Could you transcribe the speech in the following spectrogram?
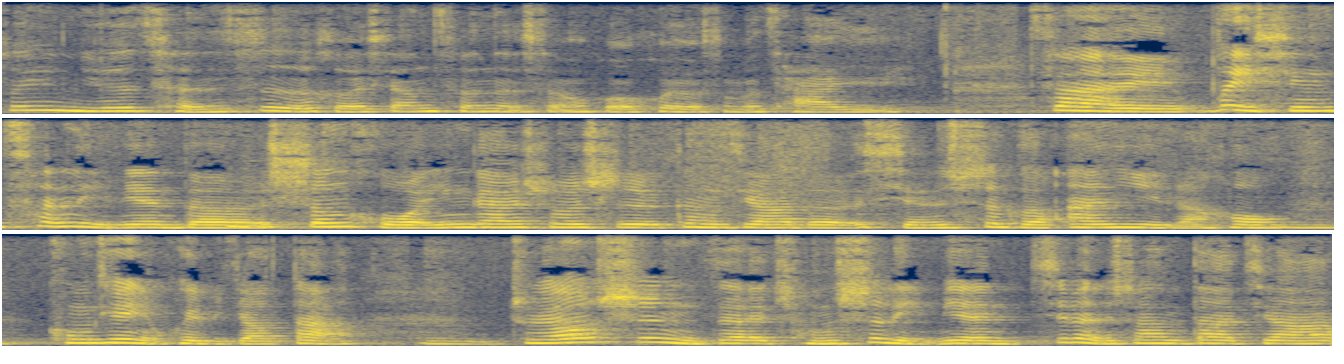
所以你觉得城市和乡村的生活会有什么差异？在卫星村里面的生活应该说是更加的闲适和安逸，然后空间也会比较大。嗯，主要是你在城市里面，基本上大家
